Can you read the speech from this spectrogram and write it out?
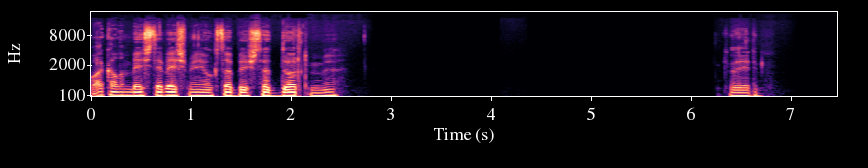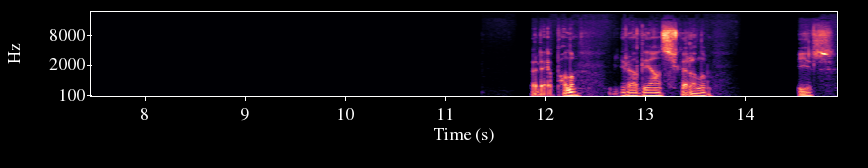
Bakalım 5'te 5 mi yoksa 5'te 4 mü? Görelim. Böyle yapalım. Bir radyans çıkaralım. Bir.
